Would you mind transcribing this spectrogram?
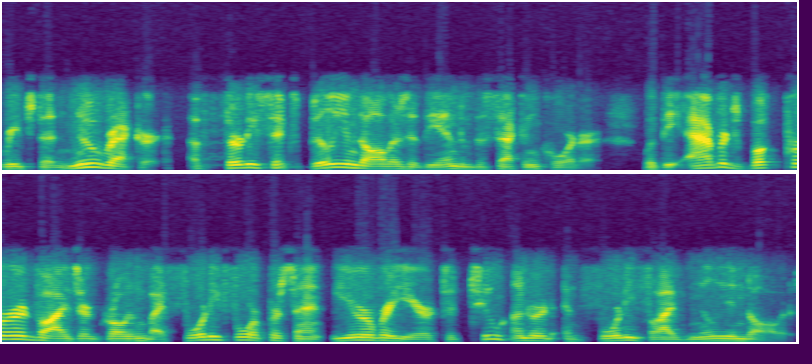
reached a new record of 36 billion dollars at the end of the second quarter, with the average book per advisor growing by 44% year-over-year to 245 million dollars.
